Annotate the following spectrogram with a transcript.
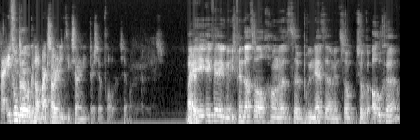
Ja, ik vond haar ook wel knap, maar ik zou er niet, ik zou er niet per se op vallen. Zeg maar. Maar Oké. ik, ik weet het niet. Ik vind dat wel gewoon dat uh, brunette met zo, zulke ogen.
